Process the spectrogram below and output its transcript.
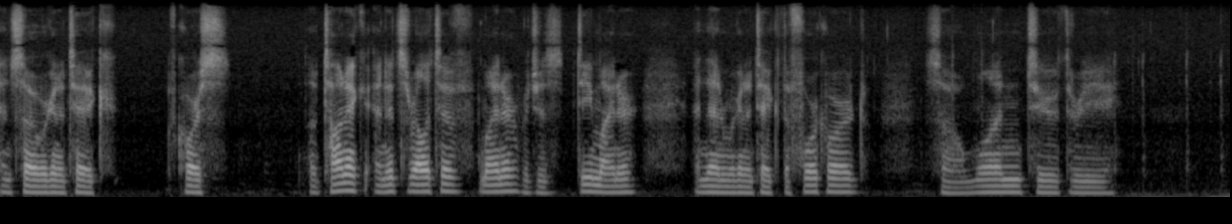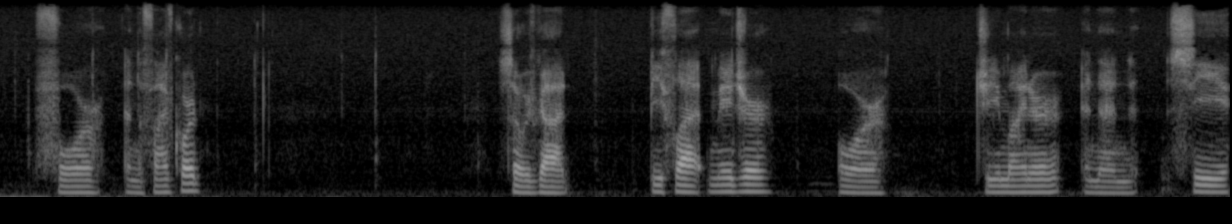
And so we're going to take, of course, the tonic and its relative minor, which is D minor, and then we're going to take the four chord, so one, two, three, four, and the five chord. So we've got B flat major or G minor and then C,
